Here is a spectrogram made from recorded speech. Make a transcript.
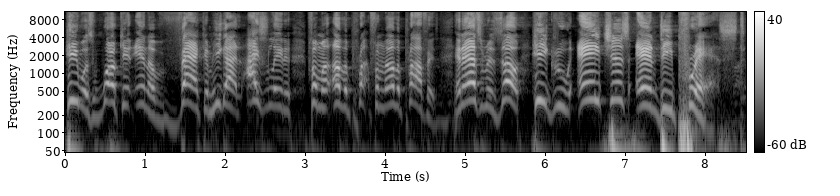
he was working in a vacuum. He got isolated from, other, from the other prophets. And as a result, he grew anxious and depressed.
